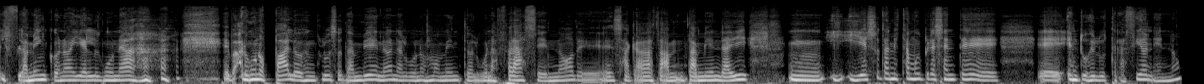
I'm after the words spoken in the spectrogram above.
el flamenco, ¿no? Hay algunos palos incluso también, ¿no? En algunos momentos, algunas frases, ¿no? De, sacadas tam- también de ahí. Mm, Y, y eso también está muy presente eh, en tus ilustraciones, ¿no?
